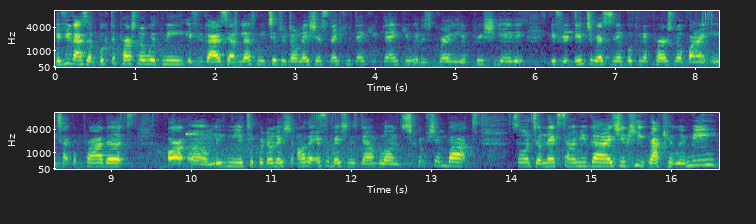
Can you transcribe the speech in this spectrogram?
if you guys have booked a personal with me, if you guys have left me tips or donations, thank you, thank you, thank you. It is greatly appreciated. If you're interested in booking a personal, buying any type of products, or um, leaving me a tip or donation, all that information is down below in the description box. So until next time, you guys, you keep rocking with me.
